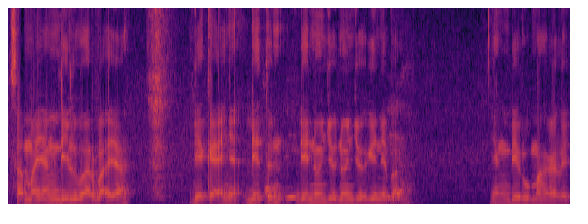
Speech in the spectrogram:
Sama yang di luar, Pak ya. Dia kayaknya dia tuh dia nunjuk-nunjuk gini, Pak. Iya, Yang di rumah kali.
